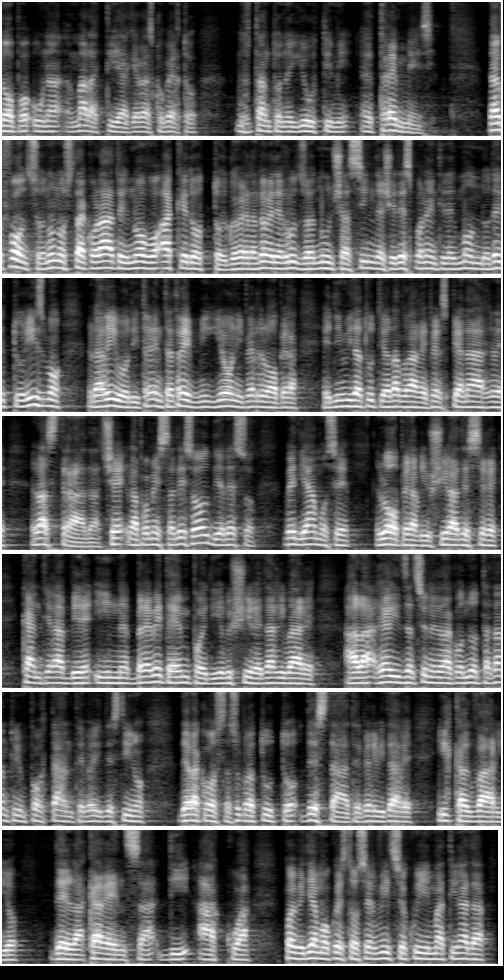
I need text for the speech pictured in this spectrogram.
dopo una malattia che aveva scoperto soltanto negli ultimi eh, tre mesi. D'Alfonso, non ostacolate il nuovo acquedotto. Il governatore del Ruzzo annuncia a sindaci ed esponenti del mondo del turismo l'arrivo di 33 milioni per l'opera ed invita tutti a lavorare per spianarle la strada. C'è la promessa dei soldi, adesso vediamo se l'opera riuscirà ad essere cantierabile in breve tempo e di riuscire ad arrivare alla realizzazione della condotta tanto importante per il destino della costa, soprattutto d'estate, per evitare il calvario della carenza di acqua. Poi vediamo questo servizio qui in mattinata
